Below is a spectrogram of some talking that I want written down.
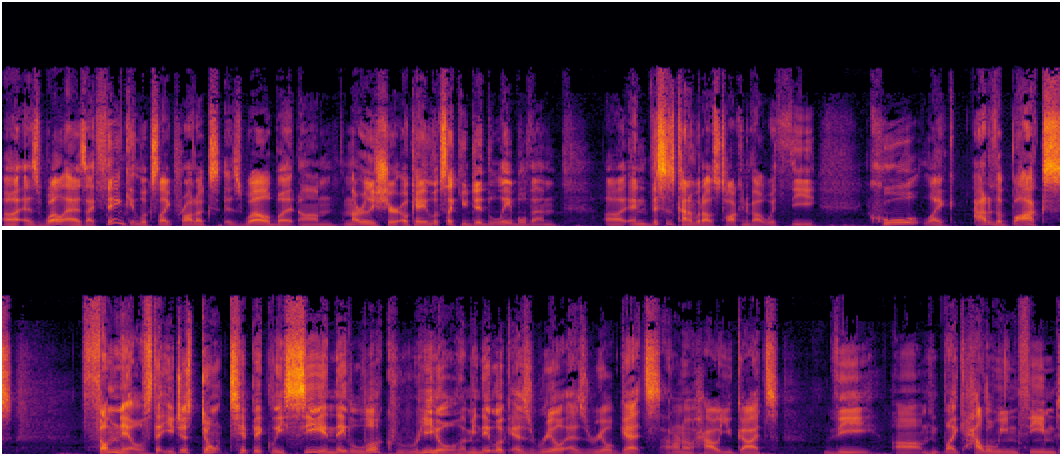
uh, as well as I think it looks like products as well, but um, I'm not really sure. Okay, it looks like you did label them, uh, and this is kind of what I was talking about with the cool like out of the box thumbnails that you just don't typically see and they look real. I mean, they look as real as real gets. I don't know how you got the um, like Halloween themed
